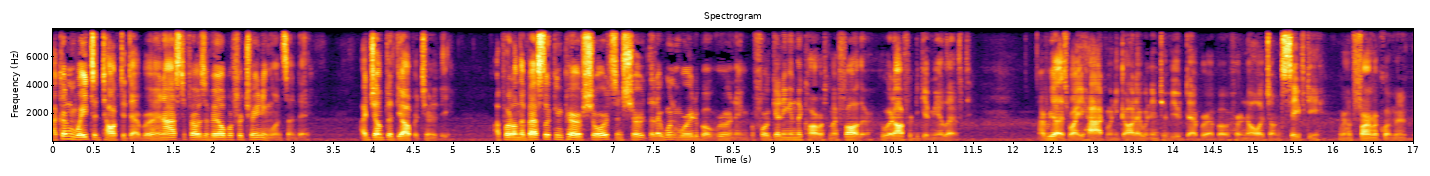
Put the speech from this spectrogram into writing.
I couldn't wait to talk to Deborah and asked if I was available for training one Sunday. I jumped at the opportunity. I put on the best looking pair of shorts and shirt that I wasn't worried about ruining before getting in the car with my father, who had offered to give me a lift. I realized why he had when he got out and interviewed Deborah about her knowledge on safety around farm equipment.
